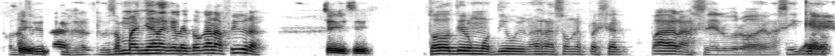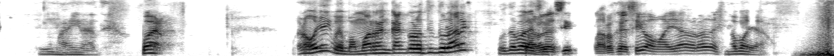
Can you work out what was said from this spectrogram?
Con la fibra, que son mañanas que le toca la fibra. Sí, sí. Todo tiene un motivo y una razón especial para hacer, brother. Así que, imagínate. Bueno, bueno, oye, pues vamos a arrancar con los titulares. ¿Qué te parece? Claro que sí, claro que sí, vamos allá, brother. Vamos allá.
